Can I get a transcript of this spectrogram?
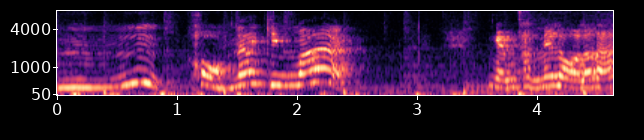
อืมของน่ากินมาก งั้นฉันไม่รอแล้วนะ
